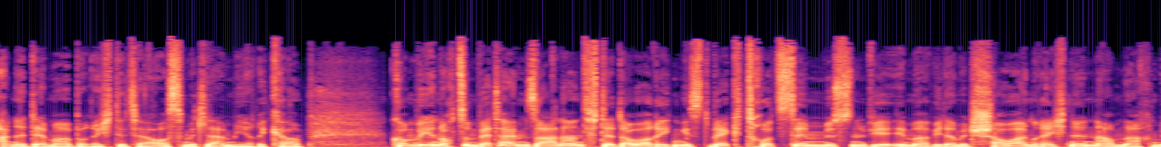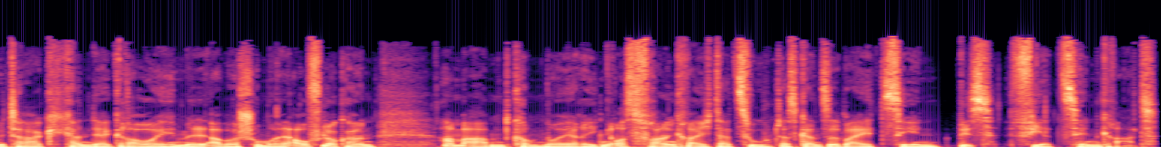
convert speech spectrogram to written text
Anne Dämmer berichtete aus Mittelamerika. Kommen wir hier noch zum Wetter im Saarland. Der Dauerregen ist weg. Trotzdem müssen wir immer wieder mit Schauern rechnen. Am Nachmittag kann der graue Himmel aber schon mal auflockern. Am Abend kommt neuer Regen aus Frankreich dazu. Das Ganze bei 10 bis 14 Grad.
